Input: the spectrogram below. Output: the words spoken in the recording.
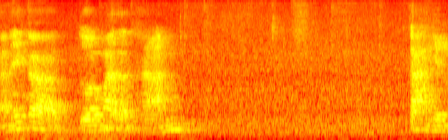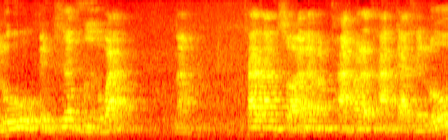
อันนี้ก็ตัวมาตรฐาน การเรียนรู้เป็นเครื่องมือวัดนะถ้าท่านสอนแล้วมันผ่านมาตรฐานการเรียนรู้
